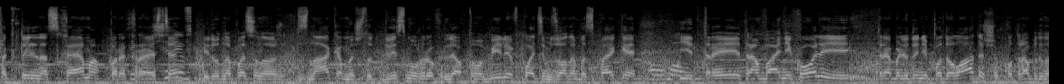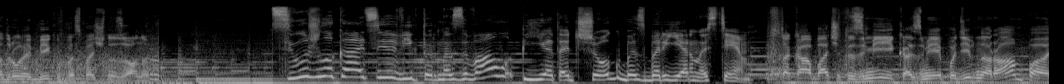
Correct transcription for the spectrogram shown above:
тактильна схема перехрестя. І тут написано знаками, що тут дві смуги руху для автомобілів, потім зона безпеки Ого. і три трамвайні колії. Треба людині подолати, щоб потрапити на другий бік в безпечну зону. Цю ж локацію Віктор називав п'ятачок безбар'єрності. Така, бачите, змійка, змієподібна рампа.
